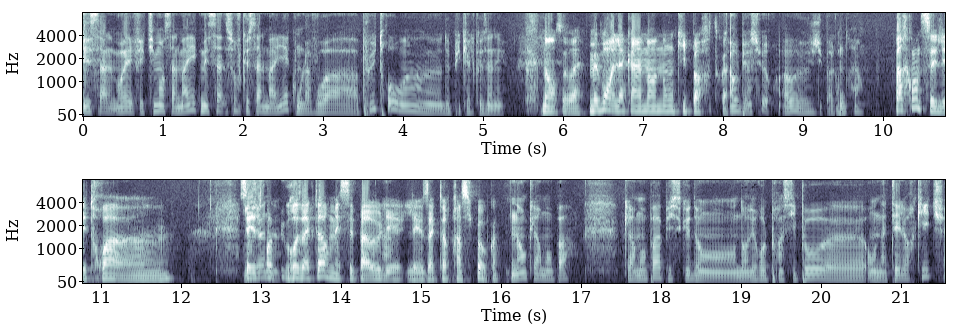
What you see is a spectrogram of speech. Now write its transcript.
Et Salma, ouais, effectivement, Salma Hayek, mais sauf que Salma Hayek, on la voit plus trop hein, depuis quelques années. Non, c'est vrai. Mais bon, elle a quand même un nom qui porte, quoi. Ah oui, bien sûr. Ah ouais, je dis pas le contraire. Par contre, c'est les trois. Euh, c'est les, trois plus gros acteurs, mais c'est pas eux ah. les, les acteurs principaux, quoi. Non, clairement pas. Clairement pas, puisque dans, dans les rôles principaux, euh, on a Taylor Kitsch,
